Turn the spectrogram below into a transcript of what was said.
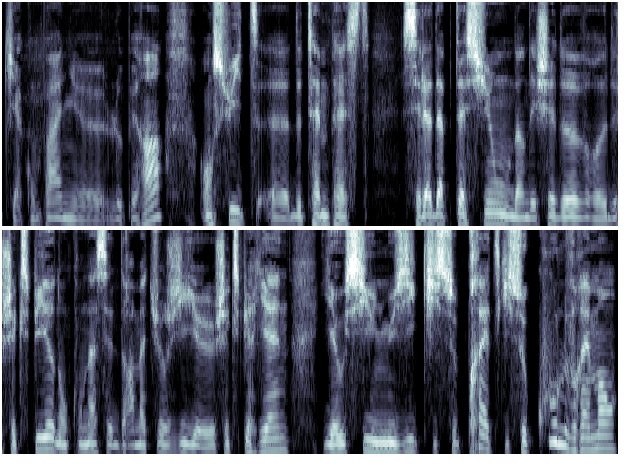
qui accompagnent l'opéra. Ensuite, The Tempest c'est l'adaptation d'un des chefs-d'œuvre de Shakespeare, donc on a cette dramaturgie euh, shakespearienne. Il y a aussi une musique qui se prête, qui se coule vraiment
